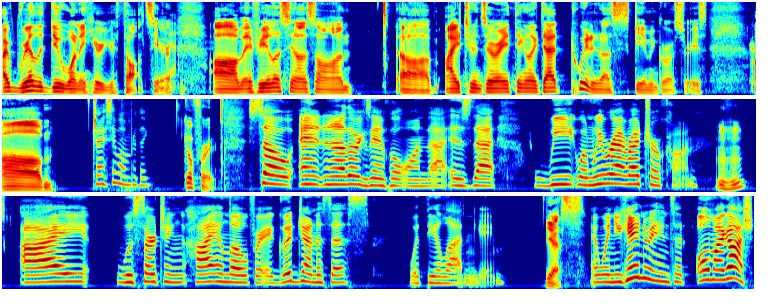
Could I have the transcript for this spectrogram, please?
I really do want to hear your thoughts here. Yeah. Um, if you're listening to us on uh, iTunes or anything like that, tweet at us, Gaming Groceries. Um, Can I say one more thing? go for it. So, and another example on that is that we when we were at RetroCon, Mm-hmm. I was searching high and low for a good Genesis with the Aladdin game. Yes. And when you came to me and said, "Oh my gosh,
